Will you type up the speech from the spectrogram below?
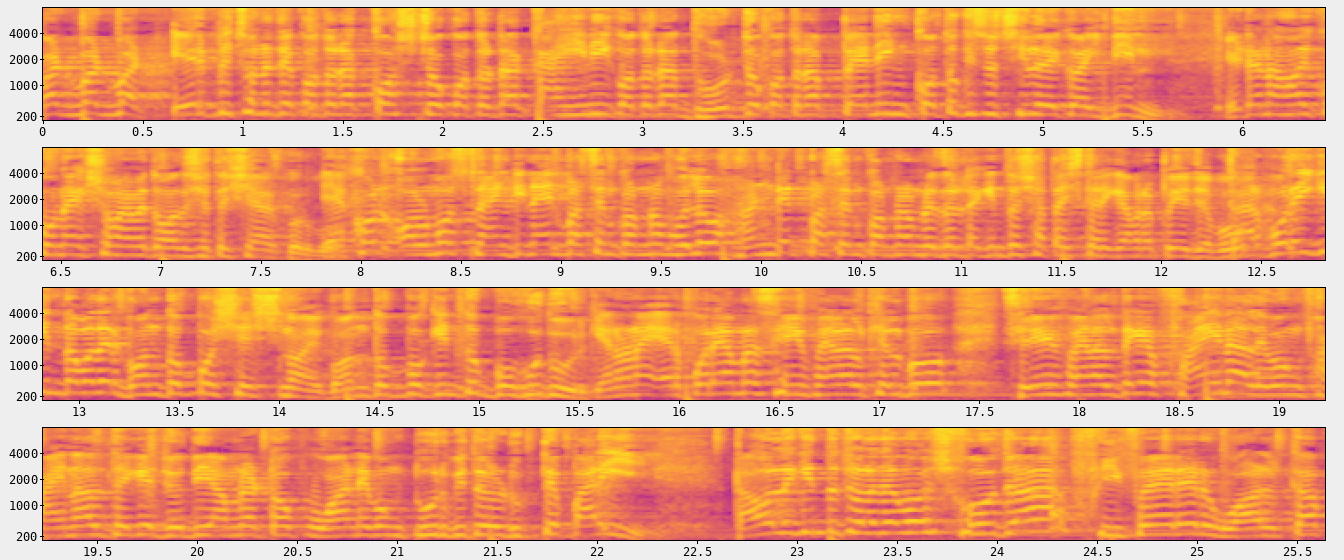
বাট বাট বাট এর পিছনে যে কতটা কষ্ট, কতটা কাহিনী, কতটা ধৈর্য, কতটা প্ল্যানিং কত কিছু ছিল এই কয়েকদিন, এটা না হয় কোনো এক সময় আমি তোমাদের সাথে শেয়ার করব। এখন almost ninety nine percent confirm হলেও হান্ড্রেড পার্সেন্ট কনফার্ম রেজাল্টটা কিন্তু সাতাশ তারিখে আমরা পেয়ে যাব। তারপরেই কিন্তু আমাদের গন্তব্য শেষ নয়। গন্তব্য কিন্তু বহুদূর কেননা এরপরে আমরা সেমিফাইনাল খেলব। সেমিফাইনাল থেকে ফাইনাল এবং ফাইনাল থেকে যদি আমরা টপ ওয়ান এবং টুর ভিতরে ঢুকতে পারি তাহলে কিন্তু চলে যাব সোজা ফ্রি ফায়ারের ওয়ার্ল্ড কাপ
